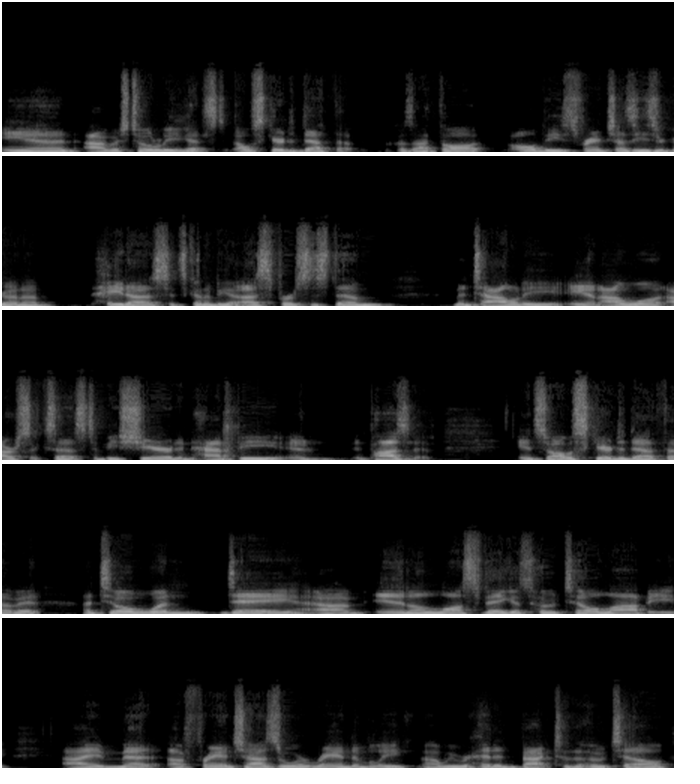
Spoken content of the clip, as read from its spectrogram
and i was totally against i was scared to death of it because i thought all these franchisees are going to hate us. It's going to be a us versus them mentality. And I want our success to be shared and happy and, and positive. And so I was scared to death of it until one day um, in a Las Vegas hotel lobby, I met a franchisor randomly. Uh, we were headed back to the hotel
